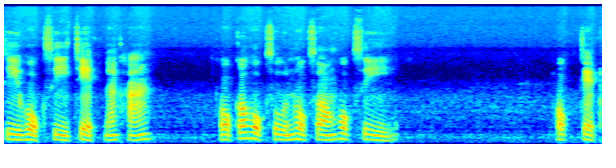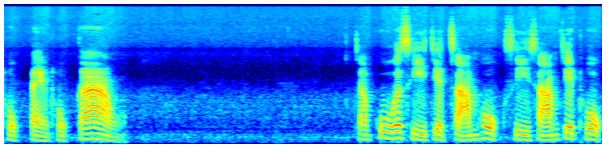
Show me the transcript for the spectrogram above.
สี่หกสี่เจ็ดนะคะหกก็หกศูนย์หกสองหกสี่หกเจ็ดหกแปดหกเก้าจับคู่ก็สี่เจ็ดสามหกสี่สามเจ็ดหก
